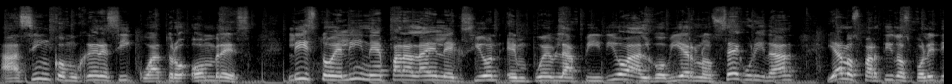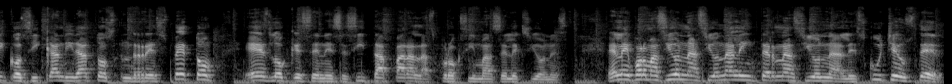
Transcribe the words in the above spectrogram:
a cinco mujeres y cuatro hombres. Listo el INE para la elección en Puebla pidió al gobierno seguridad y a los partidos políticos y candidatos respeto es lo que se necesita para las próximas elecciones. En la información nacional e internacional, escuche usted.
